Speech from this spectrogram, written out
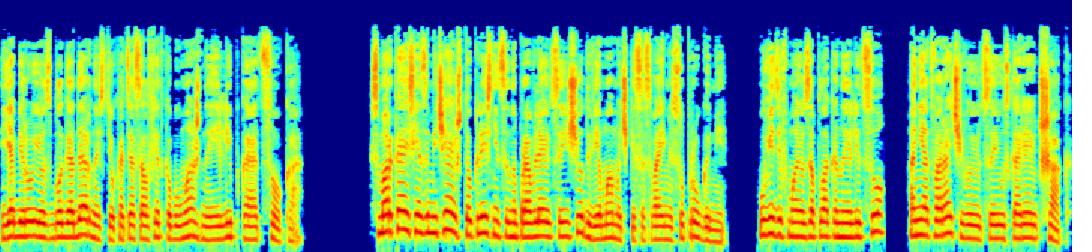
Я беру ее с благодарностью, хотя салфетка бумажная и липкая от сока. Сморкаясь, я замечаю, что к лестнице направляются еще две мамочки со своими супругами. Увидев мое заплаканное лицо, они отворачиваются и ускоряют шаг.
